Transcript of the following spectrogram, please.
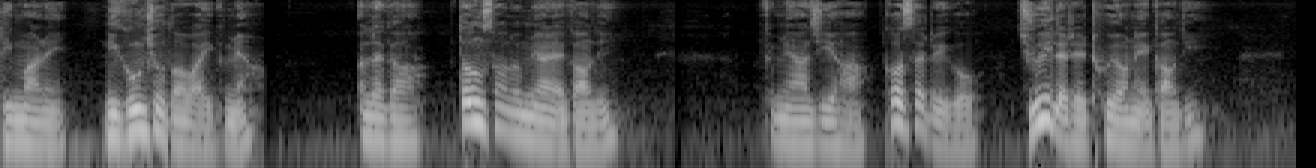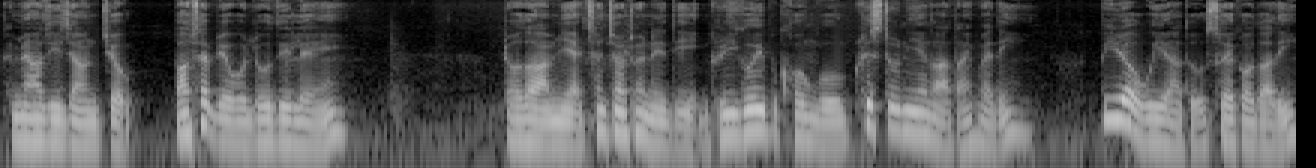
ဒီမှာနေညီကုန်းချုပ်သွားပါ යි ခမားအလကား တုံးဆောက်လို့မရတဲ့အကောင်ကြီးခမားကြီးဟာကော့ဆက်တွေကိုဂျူးရီလက်ထဲထိုးရောက်နေတဲ့အကောင်ကြီးခမားကြီးကြောင့်ကျုပ်ဘာထပ်ပြောဖို့လိုသေးလဲဒေါသအမျက်ချမ်းချမ်းထွက်နေသည့်ဂရီဂို၏ပခုံးကိုခရစ်စတိုနီယန်ကတိုင်းဖက်သည်ပြီးတော့ဝေယာသို့ဆွဲခေါ်သွားသည်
